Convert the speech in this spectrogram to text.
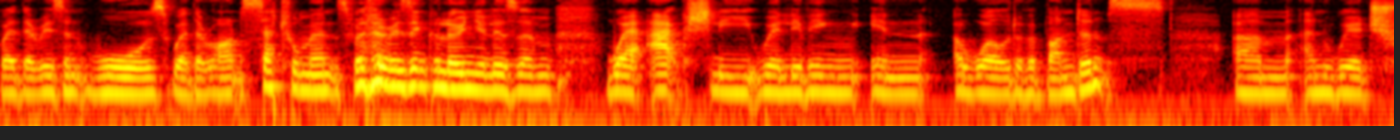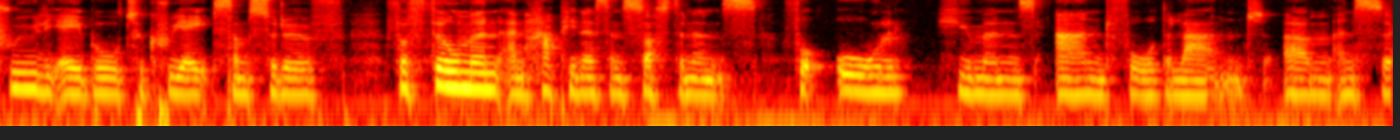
where there isn't wars, where there aren't settlements, where there isn't colonialism, where actually we're living in a world of abundance um, and we're truly able to create some sort of fulfillment and happiness and sustenance for all humans and for the land. Um, and so,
